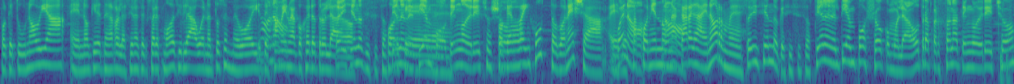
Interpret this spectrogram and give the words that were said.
porque tu novia eh, no quiere tener relaciones sexuales, como decirle, ah, bueno, entonces me voy, No, déjame no. irme a coger otro lado. Estoy diciendo si se sostiene en el tiempo, tengo derecho yo. Porque es re injusto con ella. eh, Bueno, le estás poniendo no. una carga enorme. Estoy diciendo que si se sostiene en el tiempo, yo como la otra persona tengo derecho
